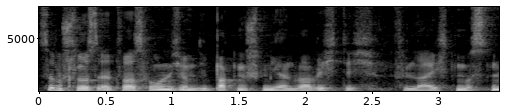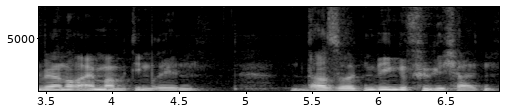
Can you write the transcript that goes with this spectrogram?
Zum Schluss etwas Honig um die Backen schmieren war wichtig. Vielleicht mussten wir noch einmal mit ihm reden. Da sollten wir ihn gefügig halten.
